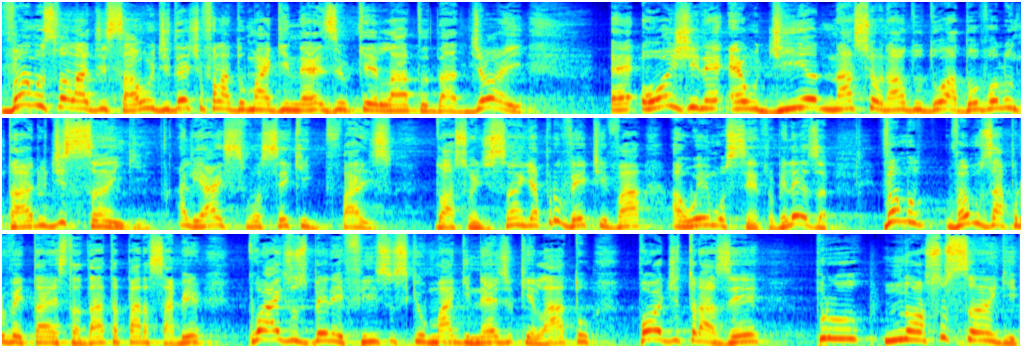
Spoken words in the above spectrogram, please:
Vamos falar de saúde, deixa eu falar do magnésio quelato da Joy. É, hoje né, é o Dia Nacional do Doador Voluntário de Sangue. Aliás, você que faz doações de sangue, aproveite e vá ao Hemocentro, beleza? Vamos, vamos aproveitar esta data para saber quais os benefícios que o magnésio quelato pode trazer pro nosso sangue.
